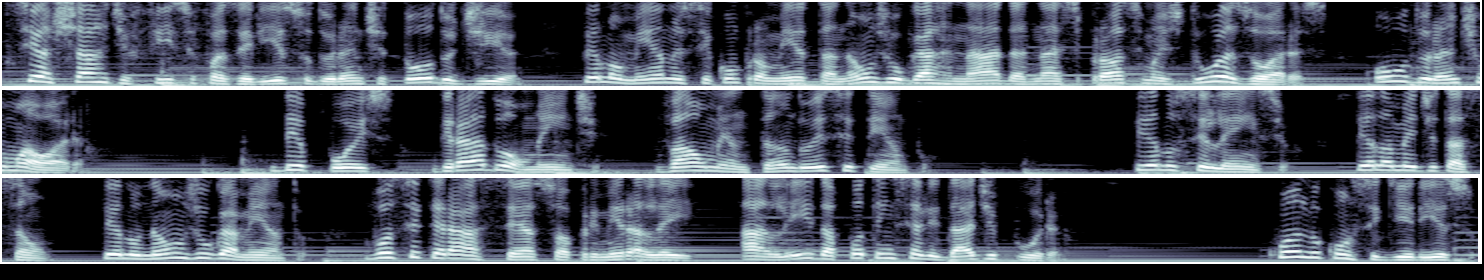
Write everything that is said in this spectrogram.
Se achar difícil fazer isso durante todo o dia, pelo menos se comprometa a não julgar nada nas próximas duas horas, ou durante uma hora. Depois, gradualmente, vá aumentando esse tempo. Pelo silêncio, pela meditação, pelo não julgamento, você terá acesso à primeira lei, a lei da potencialidade pura. Quando conseguir isso,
